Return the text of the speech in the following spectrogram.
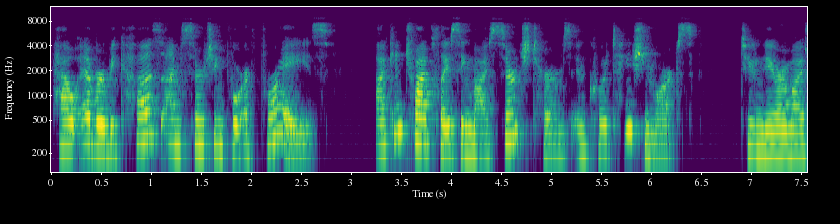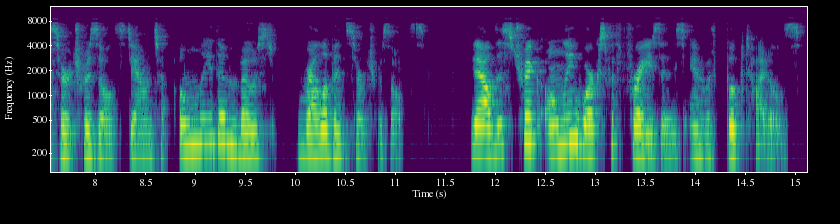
However, because I'm searching for a phrase, I can try placing my search terms in quotation marks to narrow my search results down to only the most relevant search results. Now, this trick only works with phrases and with book titles.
